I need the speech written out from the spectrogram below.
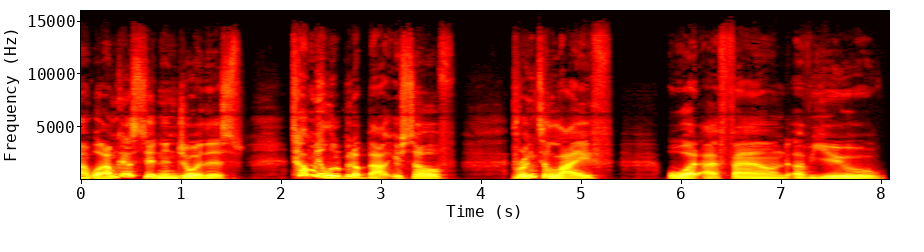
Uh, well, I'm gonna sit and enjoy this. Tell me a little bit about yourself bring to life what I found of you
